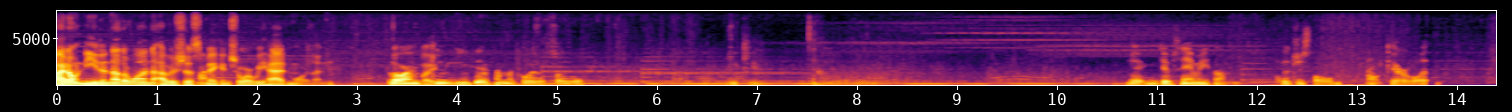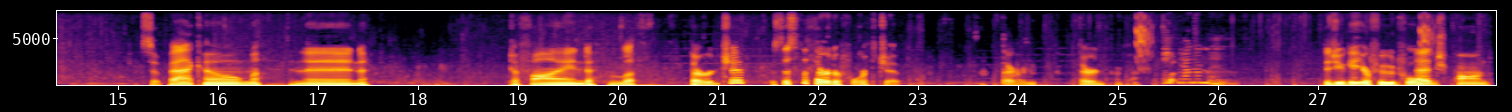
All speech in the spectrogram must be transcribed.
But I don't need another one. I was just making sure we had more than. Lauren, Like- can you give him a toilet paper? Thank you. Yeah, give Sammy something to just hold. I don't care what. So back home, and then to find the third chip. Is this the third or fourth chip? Third. Third. Okay. Aphid on the move. Did you get your food full? Edge pond.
